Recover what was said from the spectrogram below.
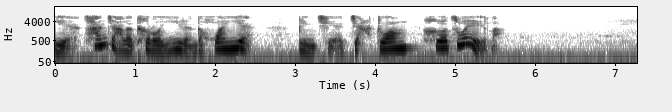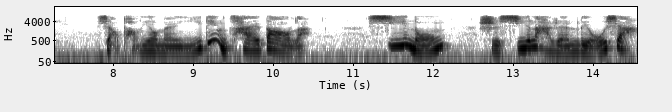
也参加了特洛伊人的欢宴，并且假装喝醉了。小朋友们一定猜到了，西农是希腊人留下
